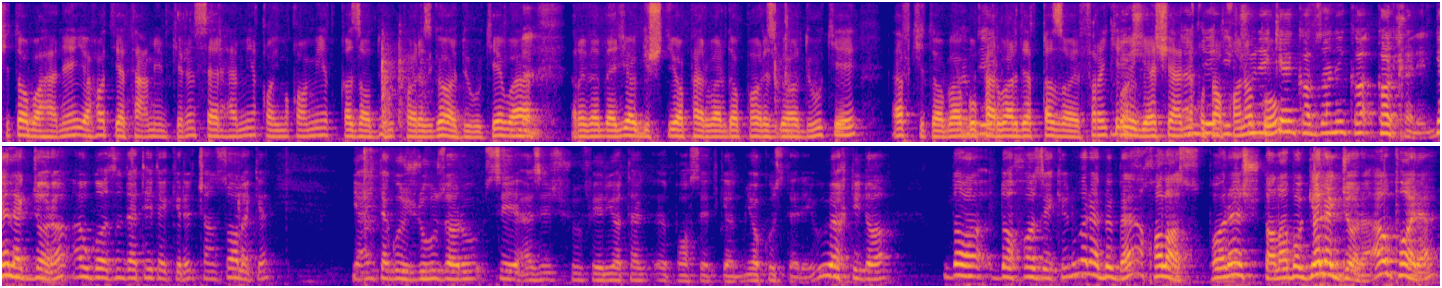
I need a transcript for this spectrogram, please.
کتابە هەنێ یا هاتیە تعمیمکردن سەر هەمی قۆی مقامیت قەزا دوو پارێزگا دووکێ و ڕێبەریە گشتی یا پەروەەردا پارێزگا دووکێ. ev kitaba bu perwerdê qezayê firkirî geşiherî qutaxana kabzanî kakxelil gelek cara ew gazin de tê te kirin çend saleke yani te got ji huzar û sê ez şu fêriya te pasê dikem ya kusterê û wextî da da daxwazekin were bibe xalas pareş talaba gelek cara ew pare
